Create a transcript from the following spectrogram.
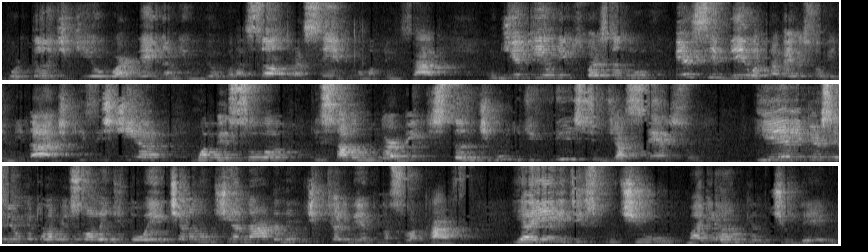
importante que eu guardei no meu coração para sempre como aprendizado. Um dia que Eurípides Barçanufo percebeu através da sua mediunidade que existia uma pessoa que estava num lugar bem distante, muito difícil de acesso, e ele percebeu que aquela pessoa, além de doente, ela não tinha nada, nenhum tipo de alimento na sua casa. E aí ele disse para o tio Mariano, que era o tio dele,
